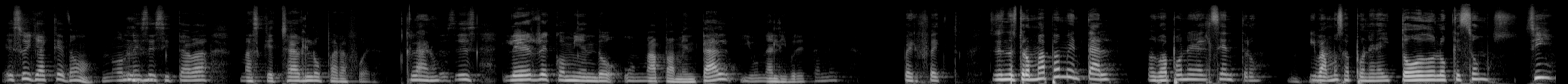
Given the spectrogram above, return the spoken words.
eso ya quedó, no necesitaba más que echarlo para afuera. Claro. Entonces, les recomiendo un mapa mental y una libreta negra. Perfecto. Entonces, nuestro mapa mental nos va a poner al centro y vamos a poner ahí todo lo que somos. Sí,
